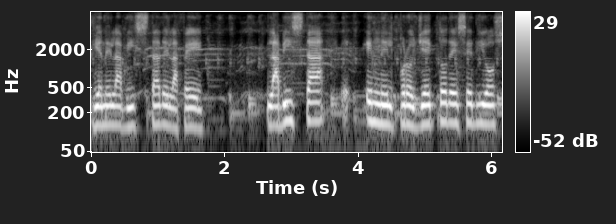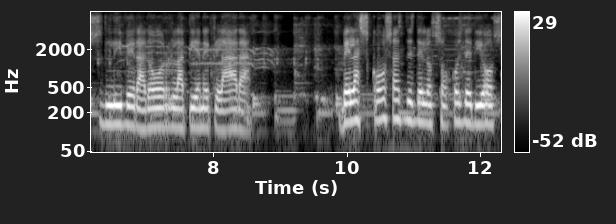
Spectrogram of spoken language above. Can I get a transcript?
tiene la vista de la fe, la vista eh, en el proyecto de ese Dios liberador, la tiene clara. Ve las cosas desde los ojos de Dios.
